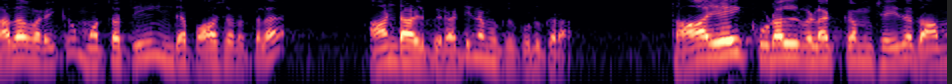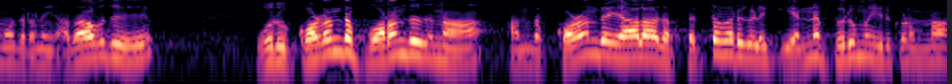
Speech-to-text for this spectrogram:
கதை வரைக்கும் மொத்தத்தையும் இந்த பாசுரத்தில் ஆண்டாள் பிராட்டி நமக்கு கொடுக்குறா. தாயை குடல் விளக்கம் செய்த தாமோதரனை அதாவது ஒரு குழந்தை பிறந்ததுன்னா அந்த குழந்தையால் அதை பெற்றவர்களுக்கு என்ன பெருமை இருக்கணும்னா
